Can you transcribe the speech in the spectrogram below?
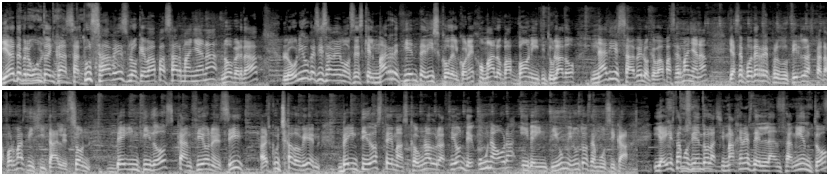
Y ahora te pregunto en casa, ¿tú sabes lo que va a pasar mañana? No, ¿verdad? Lo único que sí sabemos es que el más reciente disco del conejo malo Bad Bunny, titulado Nadie sabe lo que va a pasar mañana, ya se puede reproducir en las plataformas digitales. Son 22 canciones, sí, ha escuchado bien, 22 temas con una duración de una hora y 21 minutos de música. Y ahí estamos viendo las imágenes del lanzamiento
